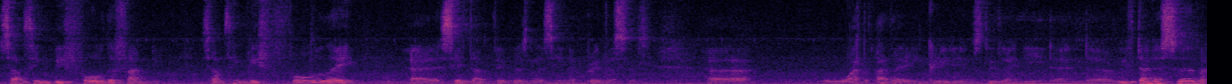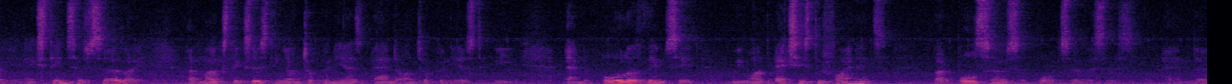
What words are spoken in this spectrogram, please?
something before the funding, something before they uh, set up their business in a premises. Uh, what other ingredients do they need? And uh, we've done a survey, an extensive survey amongst existing entrepreneurs and entrepreneurs to be. And all of them said, we want access to finance, but also support services. And uh,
